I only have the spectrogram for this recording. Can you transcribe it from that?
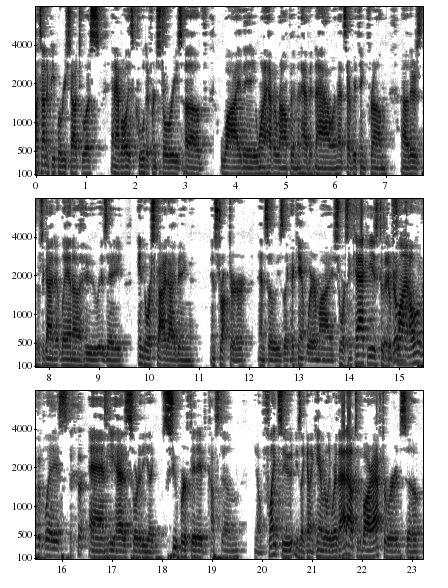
a ton of people reached out to us and have all these cool different stories of why they want to have a RompHim and have it now. And that's everything from, uh, there's, there's a guy in Atlanta who is a indoor skydiving instructor. And so he's like, I can't wear my shorts and khakis because they're flying all over the place. and he has sort of the like super fitted custom, you know, flight suit. He's like, and I can't really wear that out to the bar afterwards. So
